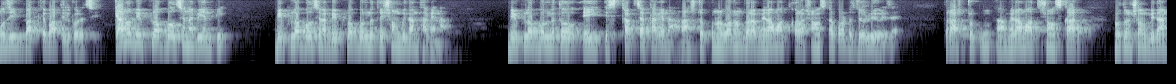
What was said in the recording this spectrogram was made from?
মুজিববাদকে বাতিল করেছি। কেন বিপ্লব বলছে না বিএনপি? বিপ্লব বলছে না, বিপ্লব বললে তো সংবিধান থাকে না। বিপ্লব বললে তো এই স্ট্রাকচার থাকে না। রাষ্ট্র পুনর্গঠন করা, মেরামত করা, সংস্কার করাটা জরুরি হয়ে যায়। তো রাষ্ট্র মেরামত, সংস্কার, নতুন সংবিধান,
